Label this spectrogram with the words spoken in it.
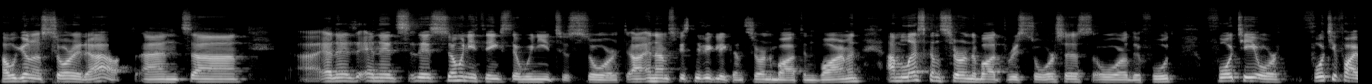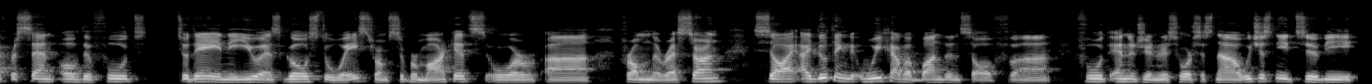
How are we going to sort it out? And uh, and it's, and it's there's so many things that we need to sort uh, and i'm specifically concerned about environment. I'm less concerned about resources or the food. 40 or 45% of the food today in the us goes to waste from supermarkets or uh, from the restaurant. So I, I, do think that we have abundance of uh, food energy and resources now. We just need to be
